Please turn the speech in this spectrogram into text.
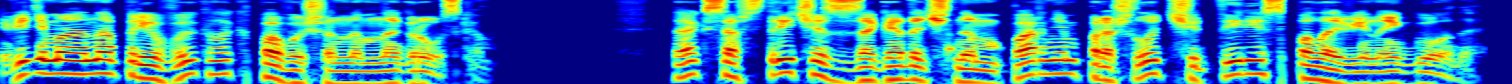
Видимо, она привыкла к повышенным нагрузкам. Так, со встречи с загадочным парнем прошло четыре с половиной года.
